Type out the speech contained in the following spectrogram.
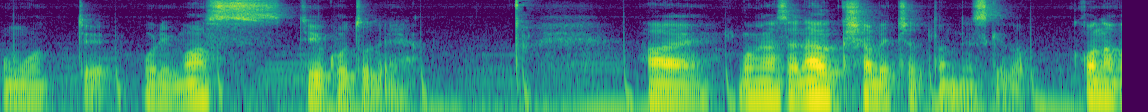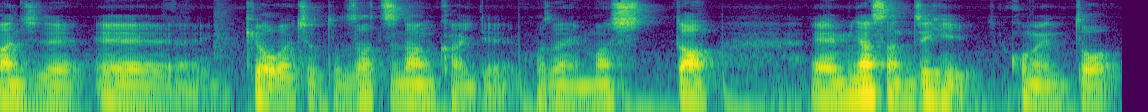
思っております。ということで。はい。ごめんなさい。長く喋っちゃったんですけどこんな感じで、えー、今日はちょっと雑談会でございました、えー、皆さん是非コメント、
